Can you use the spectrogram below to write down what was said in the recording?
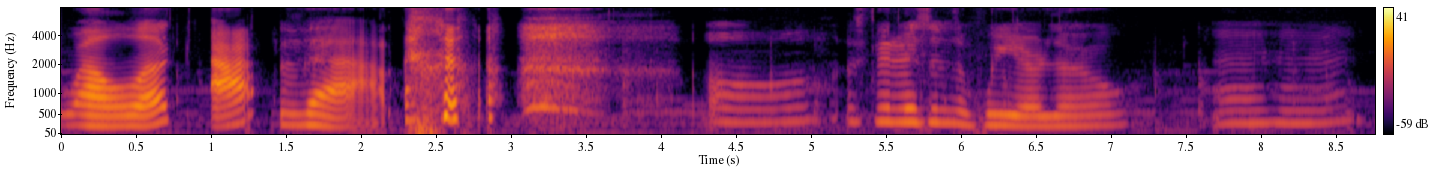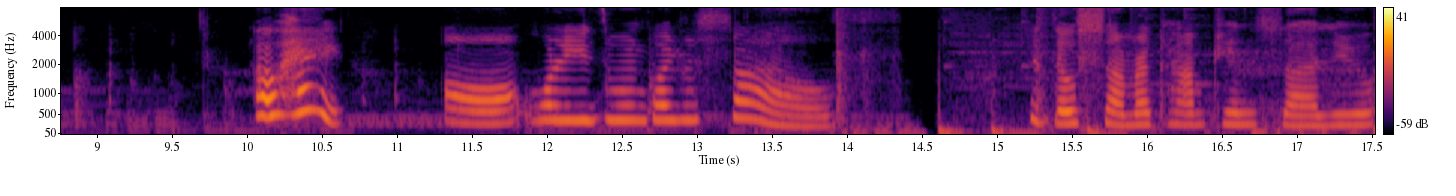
Well, look at that. Aw, this video isn't weird though. Mm-hmm. Oh, hey. Aw, what are you doing by yourself? Did those summer camp kids set you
